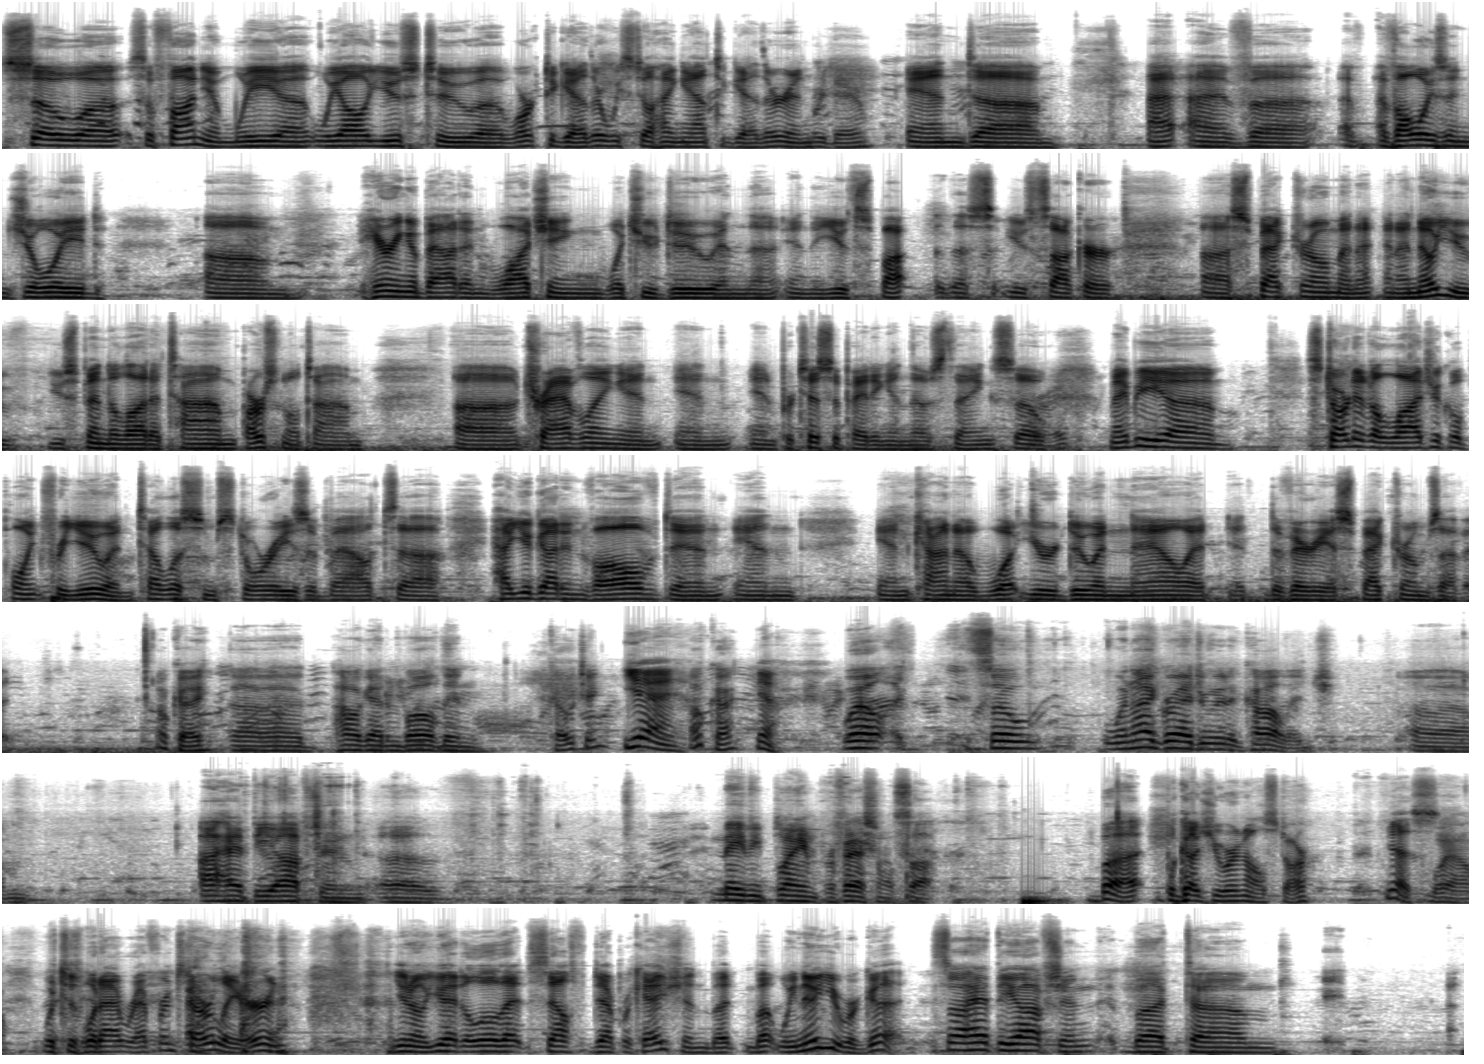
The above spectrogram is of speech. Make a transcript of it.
So, uh, so Fanyam, we uh, we all used to uh, work together. We still hang out together, and We do. and um, I, I've, uh, I've I've always enjoyed um, hearing about and watching what you do in the in the youth spot the youth soccer uh, spectrum, and I- and I know you you spend a lot of time, personal time. Uh, traveling and, and, and participating in those things. So Right. maybe um, start at a logical point for you and tell us some stories about uh, how you got involved and and and kind of what you're doing now at, at the various spectrums of it. Okay. Uh, how I got involved in coaching? Yeah, Okay. yeah, Well, so when I graduated college, um, I had the option of maybe playing professional soccer. But because you were an all star. Yes. Well, which is what I referenced earlier. And you know, you had a little of that self-deprecation, but but we knew you were good. so I had the option, but um,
